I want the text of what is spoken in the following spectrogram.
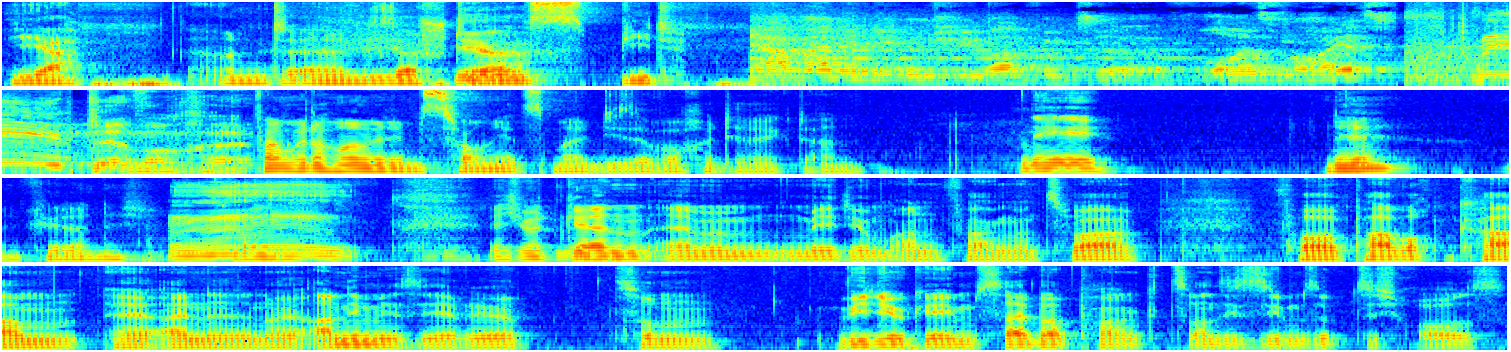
Ja, und äh, an dieser Stelle Ja. Speed. Ja, meine lieben Schieberfüchse, frohes Neues. der Woche. Fangen wir doch mal mit dem Song jetzt mal diese Woche direkt an. Nee, Ne? Okay, dann nicht. ich würde gern äh, mit dem Medium anfangen. Und zwar vor ein paar Wochen kam äh, eine neue Anime-Serie zum Videogame Cyberpunk 2077 raus.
